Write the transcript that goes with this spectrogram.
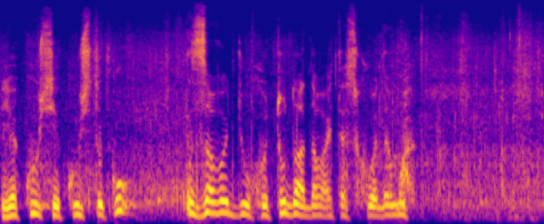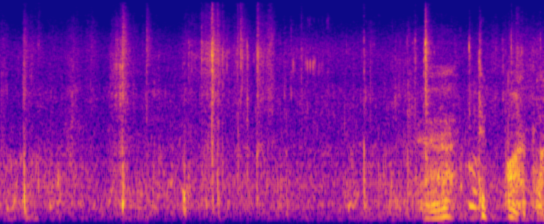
якусь, якусь таку заводюху. Туди давайте сходимо. А, ти падла.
